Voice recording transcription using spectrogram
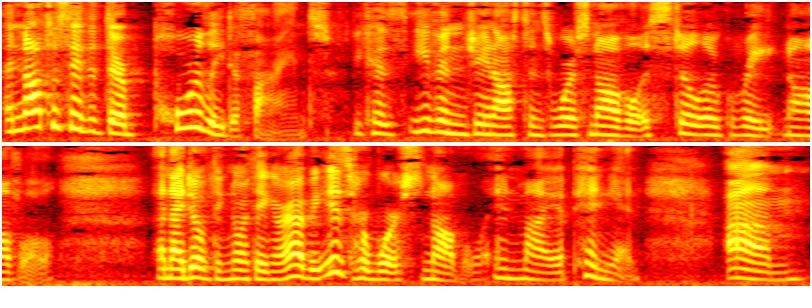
And not to say that they're poorly defined, because even Jane Austen's worst novel is still a great novel. And I don't think Northanger Abbey is her worst novel, in my opinion. Um,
